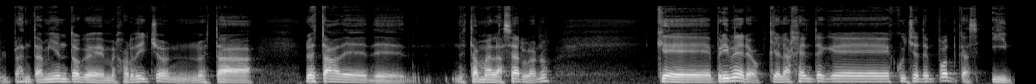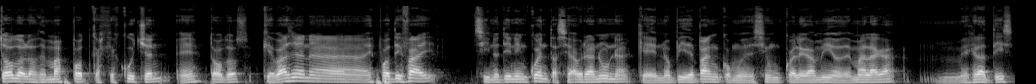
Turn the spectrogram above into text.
el planteamiento que, mejor dicho, no está, no está, de, no está mal hacerlo, ¿no? Que primero, que la gente que escuche este podcast y todos los demás podcasts que escuchen, ¿eh? todos, que vayan a Spotify, si no tienen cuenta, se abran una, que no pide pan, como decía un colega mío de Málaga, es gratis.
